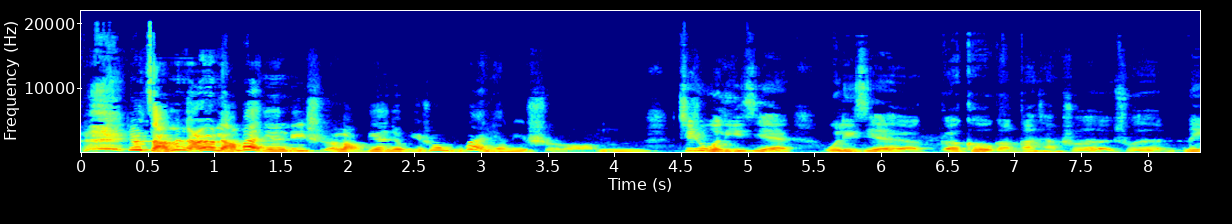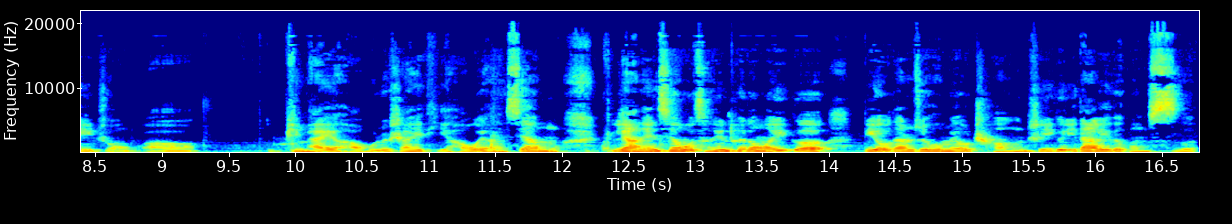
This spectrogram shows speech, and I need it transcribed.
就是咱们哪有两百年历史的老店，就别说五百年历史了。嗯其实我理解，我理解，呃，客户刚刚想说的说的那种呃品牌也好，或者商业体也好，我也很羡慕。两年前我曾经推动了一个 deal，但是最后没有成，是一个意大利的公司。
